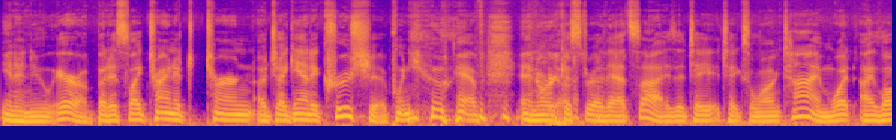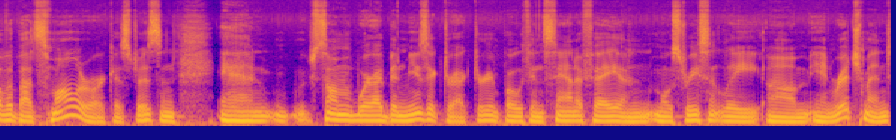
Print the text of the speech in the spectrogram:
in a new era. But it's like trying to turn a gigantic cruise ship when you have an orchestra yeah. that size. It, ta- it takes a long time. What I love about smaller orchestras and and some where I've been music director, both in Santa Fe and most recently um, in Richmond,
